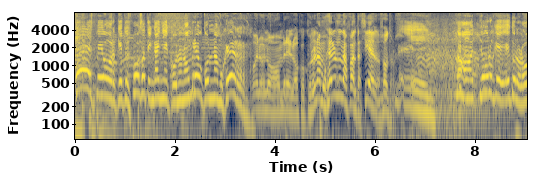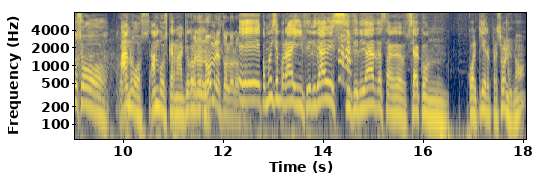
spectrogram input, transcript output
¿Qué es peor, que tu esposa te engañe con un hombre o con una mujer? Con un hombre, loco. Con una mujer es una fantasía de nosotros. Eh, no, yo creo que es doloroso. Ambos, ambos, carnal. Yo creo Con un que- hombre es doloroso. Eh, como dicen por ahí, infidelidad es infidelidad hasta sea con cualquier persona, ¿no?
